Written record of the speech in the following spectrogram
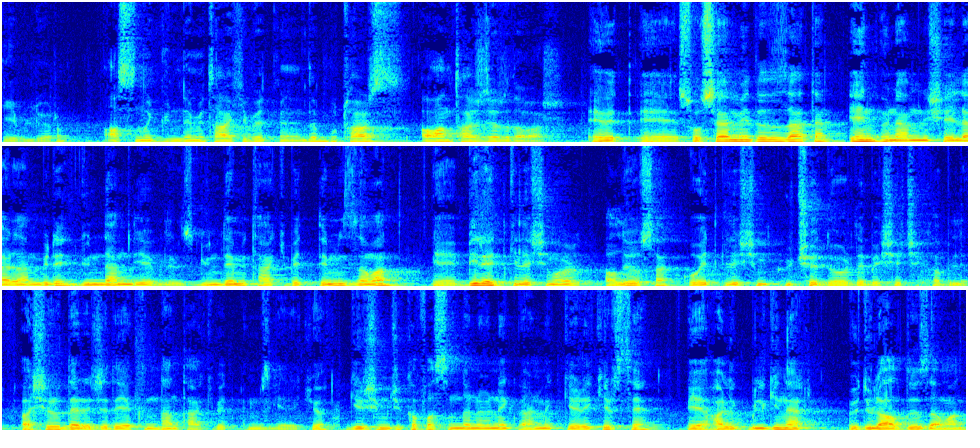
diyebiliyorum. Aslında gündemi takip etmenin de bu tarz avantajları da var. Evet, e, sosyal medyada zaten en önemli şeylerden biri gündem diyebiliriz. Gündemi takip ettiğimiz zaman e, bir etkileşim alıyorsak o etkileşim 3'e, 4'e, 5'e çıkabilir. Aşırı derecede yakından takip etmemiz gerekiyor. Girişimci kafasından örnek vermek gerekirse e, Haluk Bilginer ödül aldığı zaman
